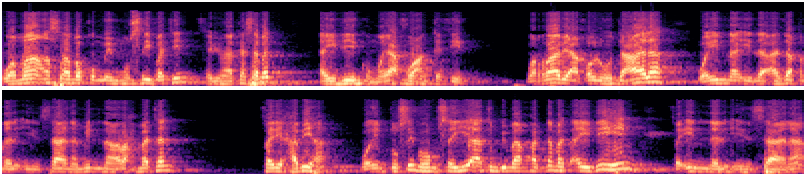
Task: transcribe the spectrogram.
وما أصابكم من مصيبة فبما كسبت أيديكم. ويعفو عن كثير. والرابعة قوله تعالى وإن إذا أذقنا الإنسان منا رحمة فرح بها وإن تصبهم سيئة بما قدمت أيديهم فإن الإنسان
